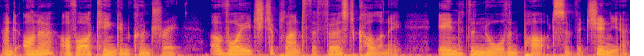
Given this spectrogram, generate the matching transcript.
and honour of our King and country, a voyage to plant the first colony in the northern parts of Virginia,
